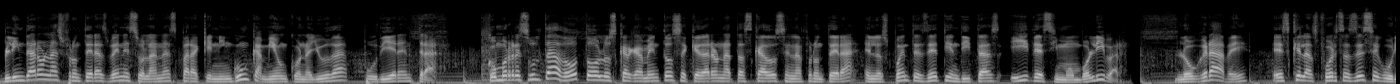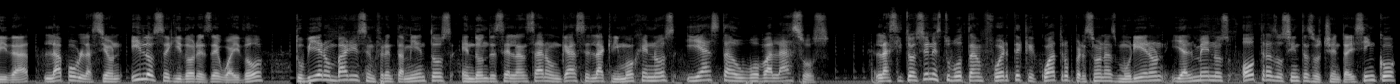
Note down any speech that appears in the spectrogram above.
blindaron las fronteras venezolanas para que ningún camión con ayuda pudiera entrar. Como resultado, todos los cargamentos se quedaron atascados en la frontera en los puentes de Tienditas y de Simón Bolívar. Lo grave es que las fuerzas de seguridad, la población y los seguidores de Guaidó tuvieron varios enfrentamientos en donde se lanzaron gases lacrimógenos y hasta hubo balazos. La situación estuvo tan fuerte que cuatro personas murieron y al menos otras 285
